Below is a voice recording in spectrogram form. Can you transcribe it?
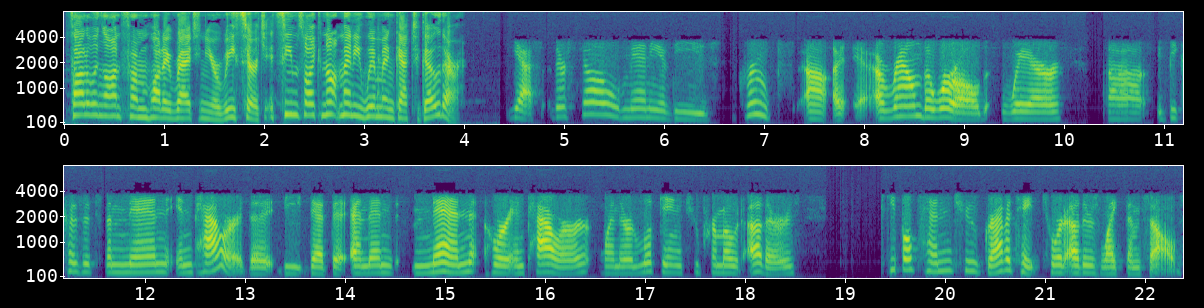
following on from what I read in your research, it seems like not many women get to go there. Yes, there's so many of these groups uh, around the world where uh, because it's the men in power, the, the that the, and then men who are in power when they're looking to promote others people tend to gravitate toward others like themselves.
